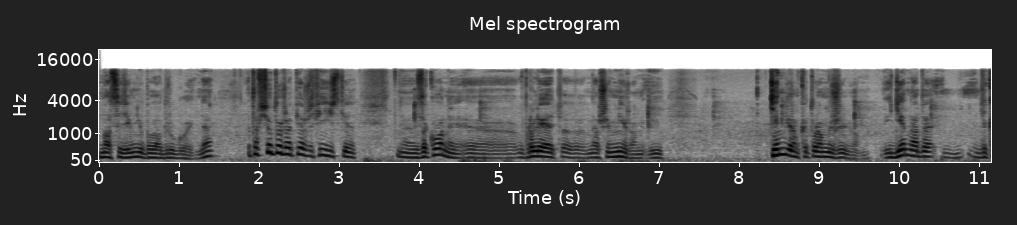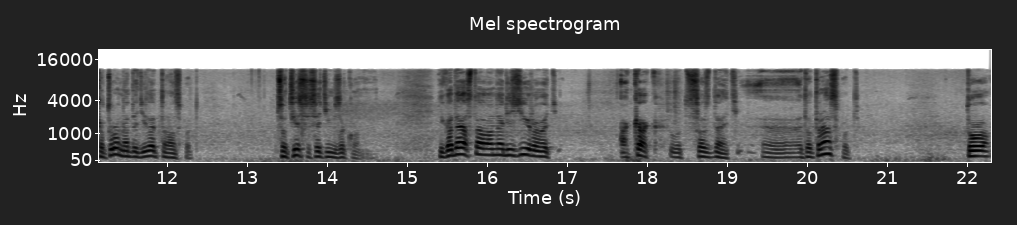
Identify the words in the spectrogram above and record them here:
масса Земли была другой. Да? Это все тоже, опять же, физические э, законы э, управляют э, нашим миром и тем миром, в котором мы живем, и где надо, для которого надо делать транспорт в соответствии с этими законами. И когда я стал анализировать, а как вот создать э, этот транспорт, то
